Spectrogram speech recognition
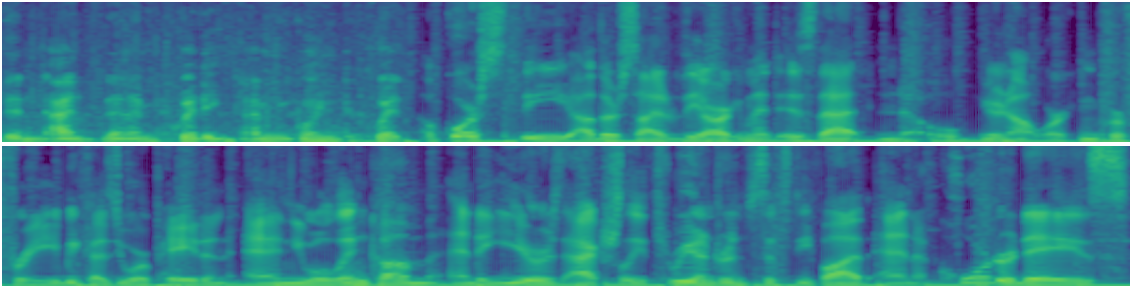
then, I, then I'm quitting. I'm going to quit. Of course, the other side of the argument is that no, you're not working for free because you are paid an annual income and a year is actually 365 and a quarter days,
